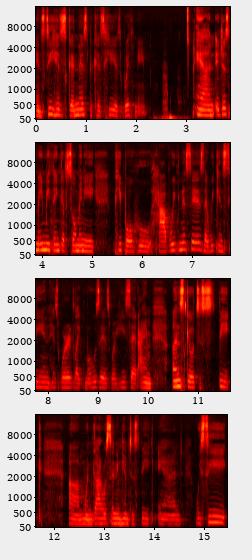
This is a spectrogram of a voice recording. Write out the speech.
and see his goodness because he is with me. And it just made me think of so many people who have weaknesses that we can see in his word, like Moses, where he said, I am unskilled to speak um, when God was sending him to speak. And we see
